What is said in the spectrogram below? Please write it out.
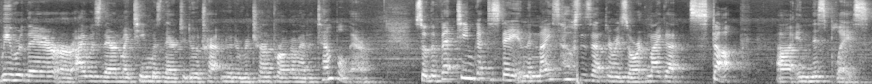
We were there, or I was there and my team was there to do a trap neuter return program at a temple there. So the vet team got to stay in the nice houses at the resort, and I got stuck uh, in this place.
